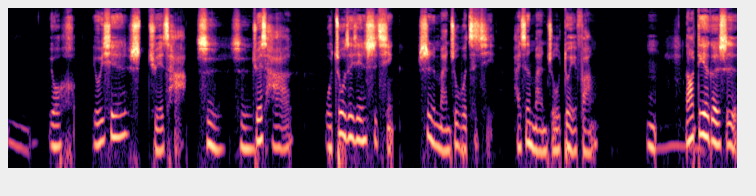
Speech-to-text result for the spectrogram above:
嗯，有很有一些觉察，是是觉察我做这件事情是满足我自己，还是满足对方？嗯，然后第二个是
